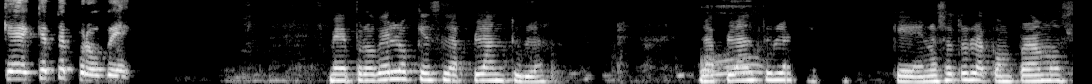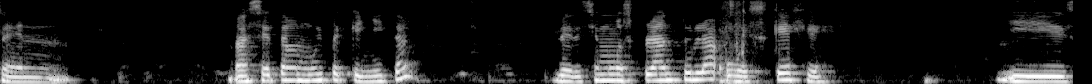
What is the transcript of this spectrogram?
qué te provee? Me provee lo que es la plántula. La oh. plántula que, nosotros la compramos en maceta muy pequeñita, le decimos plántula o esqueje. Y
